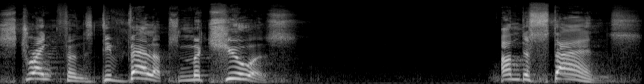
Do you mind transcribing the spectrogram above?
strengthens, develops, matures, understands,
